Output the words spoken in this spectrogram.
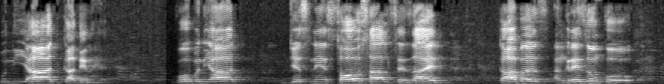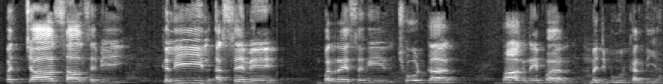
बुनियाद का दिन है। वो बुनियाद जिसने सौ साल से जायद काबज अंग्रेज़ों को पचास साल से भी कलील अरसे में बर्र सगीर छोड़कर भागने पर मजबूर कर दिया।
